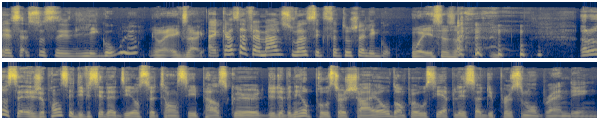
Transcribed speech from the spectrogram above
Euh, Ça, ça, c'est l'ego, là. Ouais, exact. Euh, Quand ça fait mal, souvent, c'est que ça touche à l'ego. Oui, c'est ça. Alors, je pense que c'est difficile à dire ce temps-ci parce que de devenir poster child, on peut aussi appeler ça du personal branding.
